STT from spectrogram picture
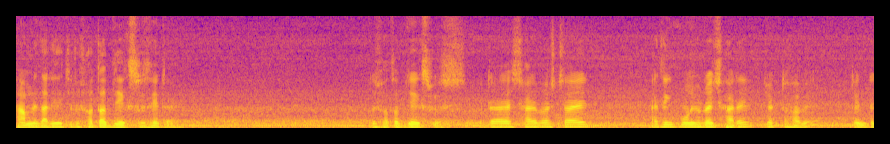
সামনে দাঁড়িয়েছিল শতাব্দী এক্সপ্রেস এটা। শতাব্দী এক্সপ্রেস। এটা সাড়ে পাঁচটায় আই থিঙ্ক পনেরোটায় ছাড়ে, কিছু একটা হবে। ট্রেনটা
